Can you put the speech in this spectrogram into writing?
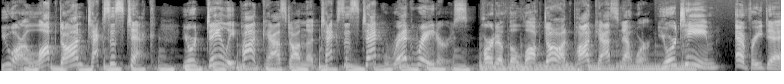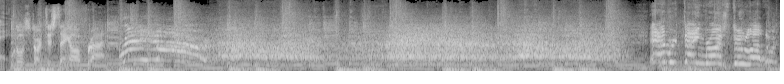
You are Locked On Texas Tech, your daily podcast on the Texas Tech Red Raiders, part of the Locked On Podcast Network. Your team every day. We're going to start this thing off right. Raider! Lubbock.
